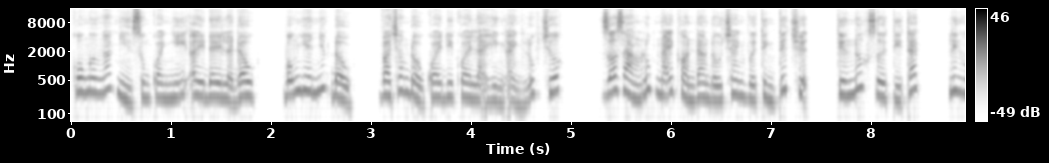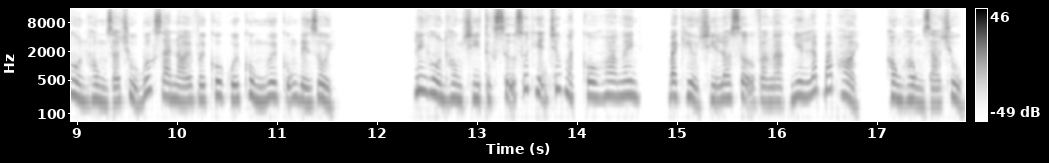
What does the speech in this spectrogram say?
cô ngơ ngác nhìn xung quanh nghĩ ấy đây là đâu, bỗng nhiên nhức đầu, và trong đầu quay đi quay lại hình ảnh lúc trước. Rõ ràng lúc nãy còn đang đấu tranh với tình tiết chuyện, tiếng nước rơi tí tách, linh hồn Hồng giáo chủ bước ra nói với cô cuối cùng ngươi cũng đến rồi. Linh hồn Hồng Trì thực sự xuất hiện trước mặt cô Hoa Nghênh, Bạch Hiểu Trì lo sợ và ngạc nhiên lắp bắp hỏi, "Hồng Hồng giáo chủ?"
